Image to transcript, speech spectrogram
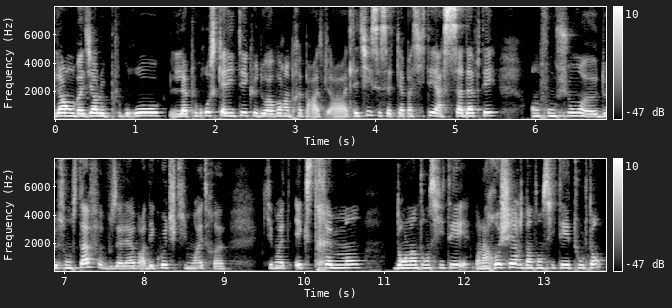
là, on va dire, le plus gros, la plus grosse qualité que doit avoir un préparateur athlétique, c'est cette capacité à s'adapter en fonction euh, de son staff. Vous allez avoir des coachs qui vont être, euh, qui vont être extrêmement dans l'intensité, dans la recherche d'intensité tout le temps.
